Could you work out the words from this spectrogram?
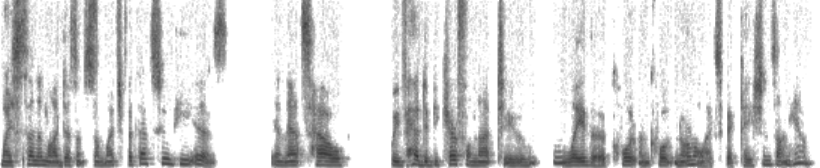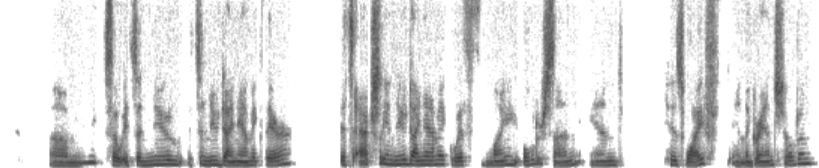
My son in law doesn't so much, but that's who he is. And that's how we've had to be careful not to lay the quote unquote normal expectations on him. Um, so it's a new it's a new dynamic there. It's actually a new dynamic with my older son and his wife and the grandchildren.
